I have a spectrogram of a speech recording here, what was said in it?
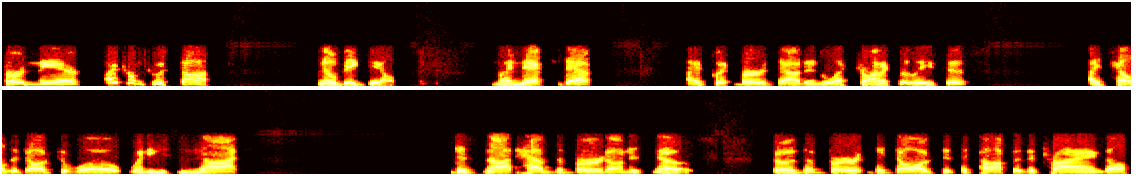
bird in the air, I come to a stop. No big deal. My next step, I put birds out in electronic releases. I tell the dog to whoa when he's not does not have the bird on his nose. So the bird, the dog's at the top of the triangle.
